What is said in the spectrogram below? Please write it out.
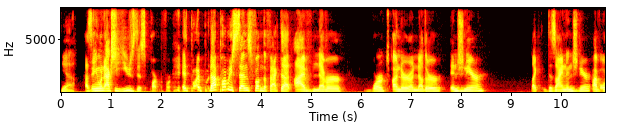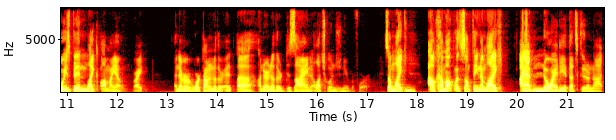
Yeah. Has anyone actually used this part before? It that probably stems from the fact that I've never worked under another engineer, like design engineer. I've always been like on my own, right? I never worked on another uh, under another design electrical engineer before. So I'm like, I'll come up with something. I'm like, I have no idea if that's good or not.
